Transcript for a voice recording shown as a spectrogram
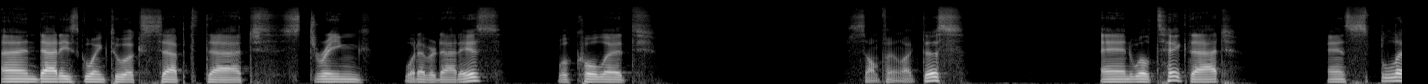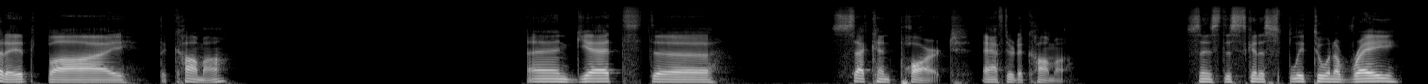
And that is going to accept that string, whatever that is. We'll call it something like this. And we'll take that and split it by the comma and get the second part after the comma. Since this is going to split to an array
